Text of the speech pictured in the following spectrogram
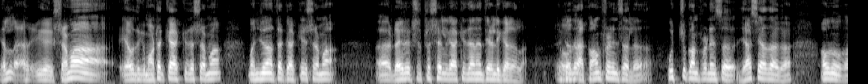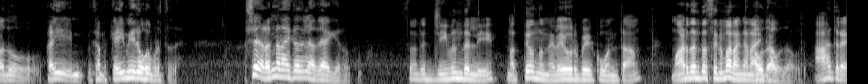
ಎಲ್ಲ ಈ ಶ್ರಮ ಯಾವುದಕ್ಕೆ ಮಠಕ್ಕೆ ಹಾಕಿದ ಶ್ರಮ ಮಂಜುನಾಥಕ್ಕೆ ಹಾಕಿದ ಶ್ರಮ ಡೈರೆಕ್ಷನ್ ಸ್ಪೆಷಲ್ಗೆ ಹಾಕಿದ್ದಾನೆ ಅಂತ ಹೇಳಲಿಕ್ಕಾಗಲ್ಲ. ಯಾಕಂದರೆ ಆ ಕಾನ್ಫಿಡೆನ್ಸಲ್ಲಿ ಹುಚ್ಚು ಕಾನ್ಫಿಡೆನ್ಸ್ ಜಾಸ್ತಿ ಆದಾಗ ಅವನು ಅದು ಕೈ ಕೈ ಮೀರಿ ಹೋಗ್ಬಿಡ್ತದೆ. ಅಷ್ಟೇ ರಂಗನಾಯಕದಲ್ಲಿ ಅದೇ ಆಗಿರೋದು. ಸೊ ಅಂದರೆ ಜೀವನದಲ್ಲಿ ಮತ್ತೆ ಒಂದು ನೆಲೆಯೂರಬೇಕು ಅಂತ ಮಾಡಿದಂಥ ಸಿನಿಮಾ ರಂಗನಾಯಕ. ಹೌದು ಹೌದು ಆದರೆ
